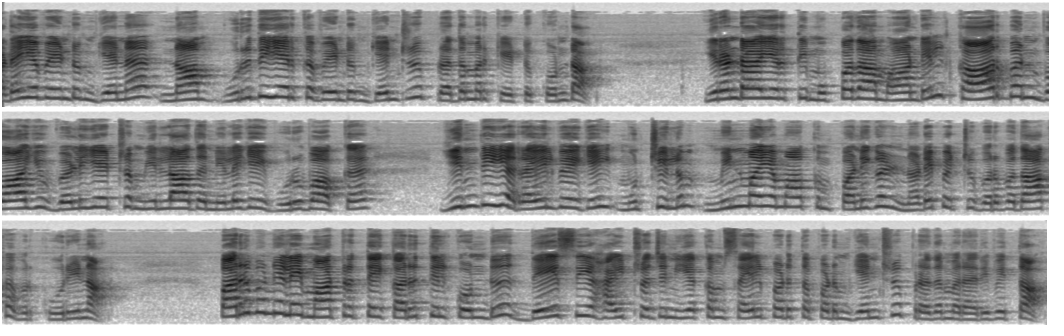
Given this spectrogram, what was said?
அடைய வேண்டும் என நாம் உறுதியேற்க வேண்டும் என்று பிரதமர் கேட்டுக்கொண்டார். இரண்டாயிரத்தி முப்பதாம் ஆண்டில் கார்பன் வாயு வெளியேற்றம் இல்லாத நிலையை உருவாக்க இந்திய ரயில்வேயை முற்றிலும் மின்மயமாக்கும் பணிகள் நடைபெற்று வருவதாக அவர் கூறினார் பருவநிலை மாற்றத்தை கருத்தில் கொண்டு தேசிய ஹைட்ரஜன் இயக்கம் செயல்படுத்தப்படும் என்று பிரதமர் அறிவித்தார்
